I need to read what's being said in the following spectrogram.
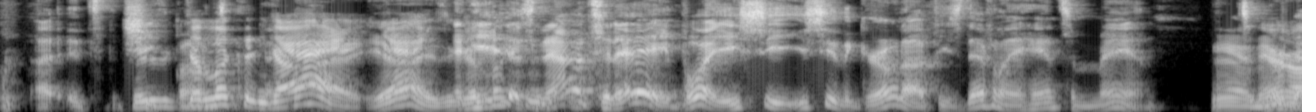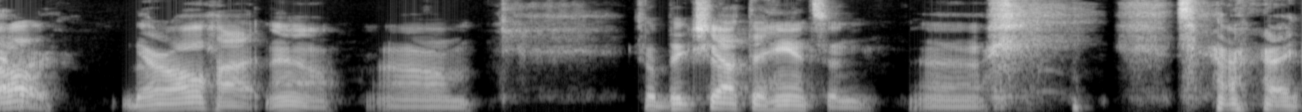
Uh, it's the He's a good looking guy. Yeah, he's a And good he looking is now today. Boy, you see, you see the grown up. He's definitely a handsome man. Yeah, It's they're all doubter. they're all hot now. Um, so big shout to Hanson. Uh, all right,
